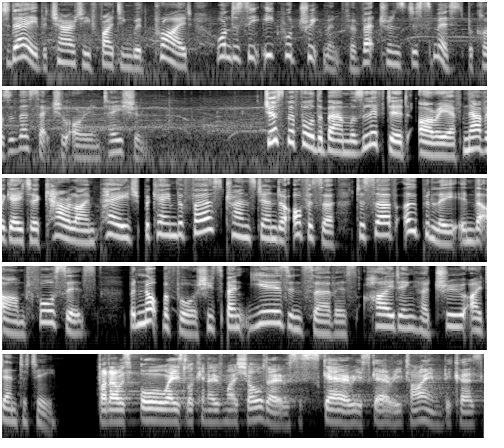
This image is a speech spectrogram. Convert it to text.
Today, the charity Fighting with Pride want to see equal treatment for veterans dismissed because of their sexual orientation. Just before the ban was lifted, RAF navigator Caroline Page became the first transgender officer to serve openly in the armed forces, but not before she'd spent years in service hiding her true identity. But I was always looking over my shoulder. It was a scary, scary time because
